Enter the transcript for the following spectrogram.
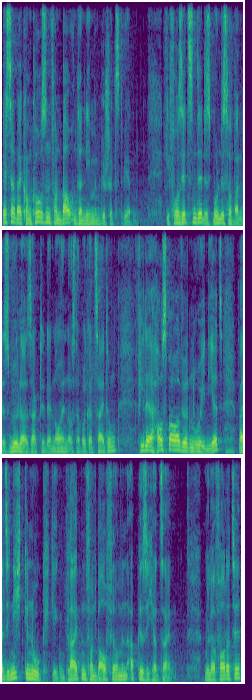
besser bei Konkursen von Bauunternehmen geschützt werden. Die Vorsitzende des Bundesverbandes Müller sagte der neuen Osnabrücker Zeitung, viele Hausbauer würden ruiniert, weil sie nicht genug gegen Pleiten von Baufirmen abgesichert seien. Müller forderte,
